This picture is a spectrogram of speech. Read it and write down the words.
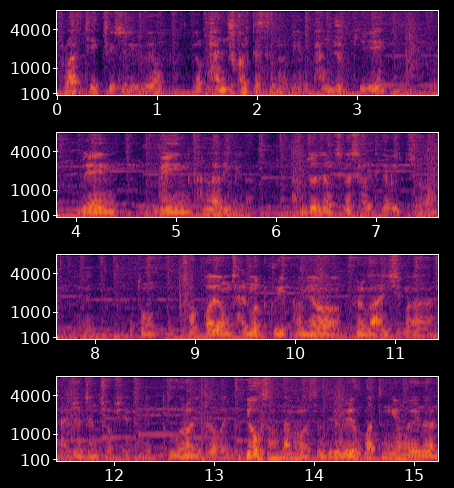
플라스틱 재질이고요. 이건 반죽할 때 쓰는 예, 반죽기 메인 메인 칼날입니다. 안전장치가 잘 되어 있죠. 예. 보통 저가형 잘못 구입하면 별거 아니지만 안전장치 없이 덩그러니 들어가 있는 여기서 하나만 말씀드리면 외국 같은 경우에는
